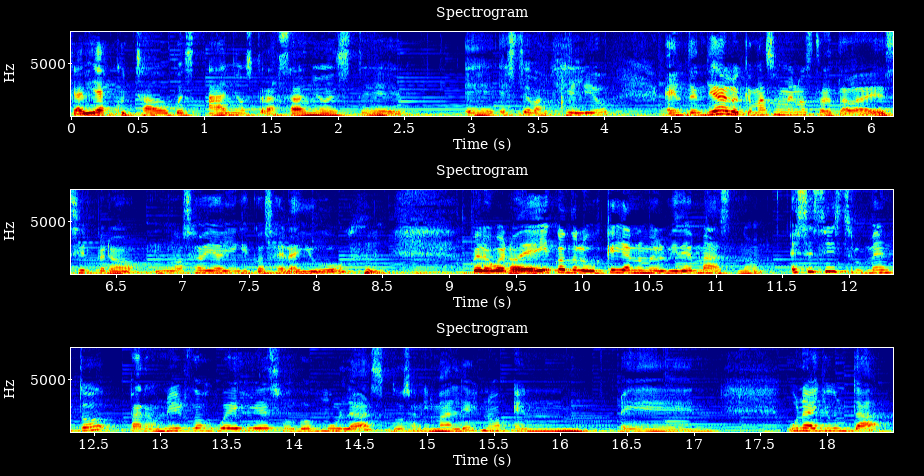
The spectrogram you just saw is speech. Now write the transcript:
que había escuchado pues años tras año este, eh, este evangelio? Entendía lo que más o menos trataba de decir, pero no sabía bien qué cosa era yugo. Pero bueno, de ahí cuando lo busqué ya no me olvidé más, ¿no? Es ese instrumento para unir dos bueyes o dos mulas, dos animales, ¿no? En, una yunta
